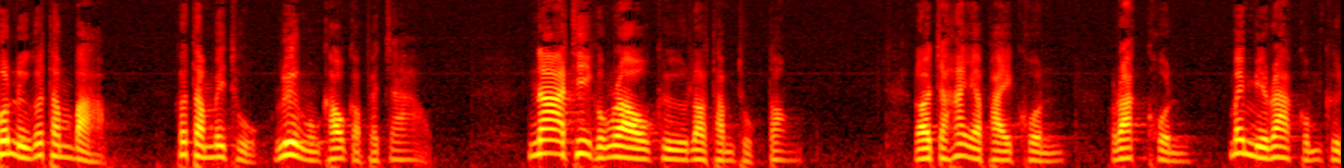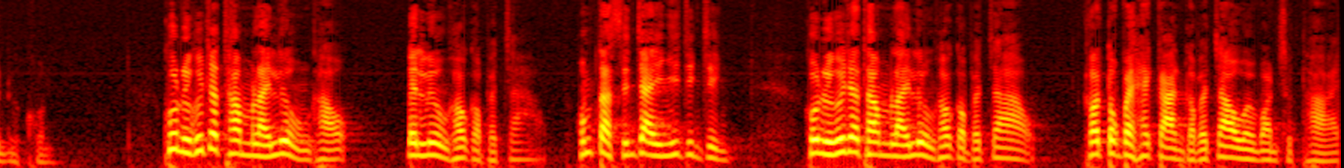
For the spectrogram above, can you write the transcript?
คนอื่นก็ทำบาปก็ทำไม่ถูกเรื่องของเขากับพระเจ้า หน้าที่ของเราคือเราทำถูกต้อง เราจะให้อภัยคนรักคนไม่มีรากขมขื่นกับคน คนอื่นเขาจะทำอะไรเรื่องของเขาเป็นเรื่องของเขากับพระเจ้า ผมตัดสินใจอย่างนี้จริง ๆ คนอื่นเขาจะทำอะไรเรื่องของเขากับพระเจ้า เขาต้องไปให้การกับพระเจ้าวันวันสุดท้าย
